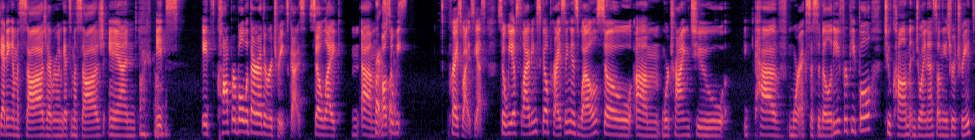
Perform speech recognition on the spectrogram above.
Getting a massage. Everyone gets a massage, and Oh, it's it's comparable with our other retreats, guys. So like, um, Price also wise. we price wise, yes. So we have sliding scale pricing as well. So um, we're trying to have more accessibility for people to come and join us on these retreats.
